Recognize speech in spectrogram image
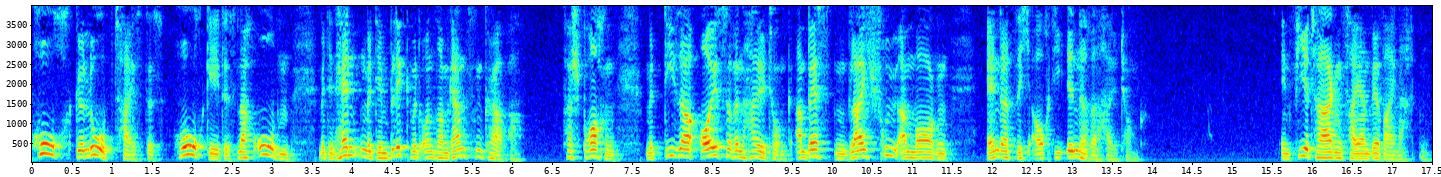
hoch gelobt, heißt es. Hoch geht es, nach oben, mit den Händen, mit dem Blick, mit unserem ganzen Körper. Versprochen, mit dieser äußeren Haltung, am besten gleich früh am Morgen, ändert sich auch die innere Haltung. In vier Tagen feiern wir Weihnachten.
